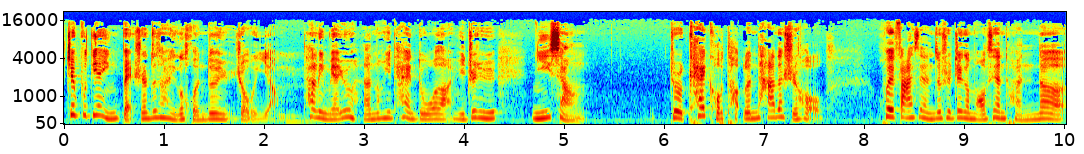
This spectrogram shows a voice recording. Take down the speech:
这部电影本身就像一个混沌宇宙一样，它里面蕴含的东西太多了，以至于你想就是开口讨论他的时候，会发现就是这个毛线团的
